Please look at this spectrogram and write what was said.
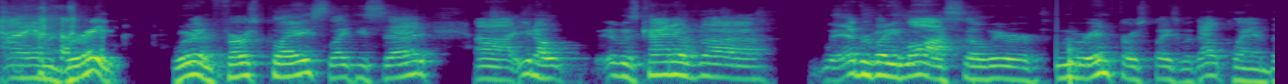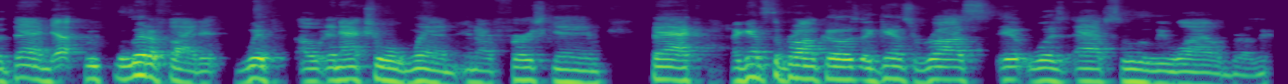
I am great. We're in first place, like you said. Uh, you know, it was kind of uh, everybody lost, so we were we were in first place without playing. But then yeah. we solidified it with a, an actual win in our first game back against the Broncos, against Russ. It was absolutely wild, brother.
